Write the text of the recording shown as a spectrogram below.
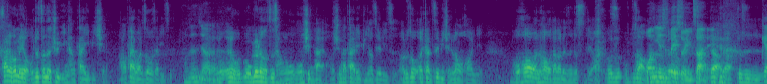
啥都没有，我就真的去银行贷一笔钱，然后贷完之后我才离职。哦，真的假的？因为我我没有任何资产，我用我用信贷啊，我信贷贷了一笔，要直接离职。然后就说，哎，干这笔钱就让我花一年，我花完的话，我大概人生就死掉了。我是我不知道。哇，你也是背水一战哎。对啊对啊，就是 对，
